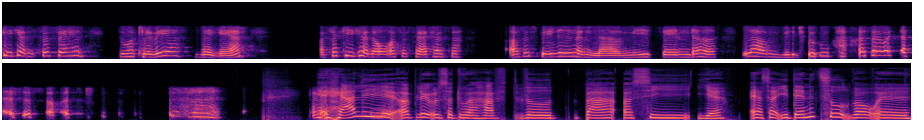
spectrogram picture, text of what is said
gik han, så sagde han, du har klaver? hvad ja. Og så gik han over, og så satte han sig, og så spillede han Love Me Tender, Love Me Do, og så var jeg altså solgt. Herlige ja. oplevelser, du har haft ved bare at sige ja. Altså i denne tid, hvor øh,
